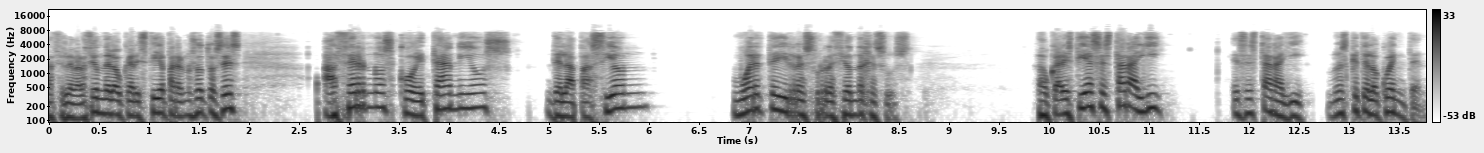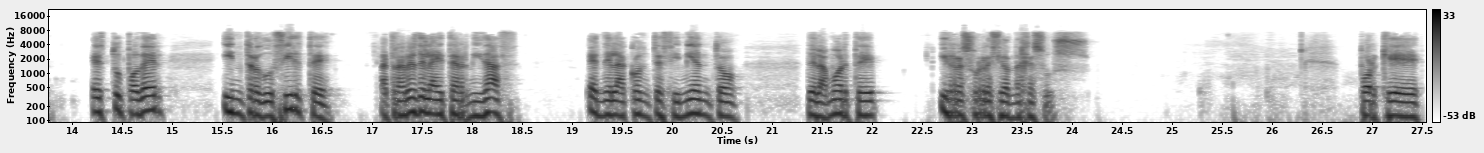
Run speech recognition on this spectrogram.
La celebración de la Eucaristía para nosotros es hacernos coetáneos de la pasión, muerte y resurrección de Jesús. La Eucaristía es estar allí, es estar allí, no es que te lo cuenten, es tu poder introducirte a través de la eternidad en el acontecimiento de la muerte y resurrección de Jesús. Porque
